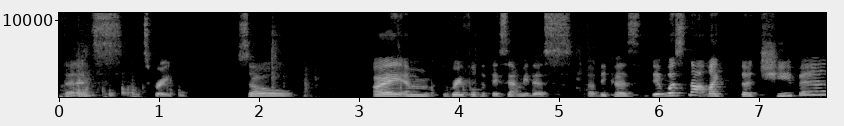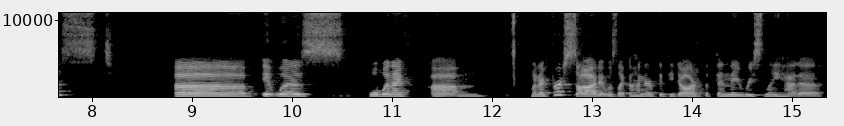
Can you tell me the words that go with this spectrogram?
then it's it's great. So I am grateful that they sent me this uh, because it was not like the cheapest. Uh, it was well when I um, when I first saw it, it was like $150, but then they recently had a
